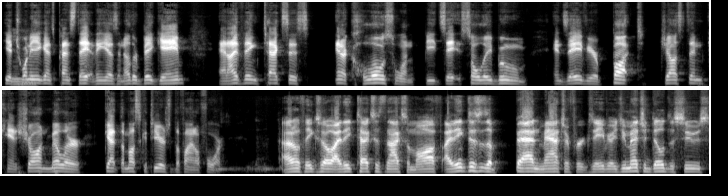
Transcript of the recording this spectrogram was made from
He had 20 mm. against Penn State. I think he has another big game. And I think Texas, in a close one, beat Z- Souley Boum and Xavier. But Justin, can Sean Miller get the Musketeers to the Final Four? I don't think so. I think Texas knocks them off. I think this is a bad matchup for Xavier. As you mentioned, Dill Disu,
